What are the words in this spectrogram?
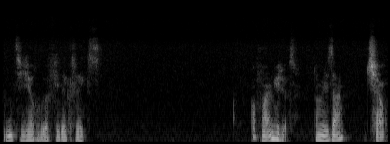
Und sicher auch über viele Klicks auf meinen Videos. Dann würde ich sagen, ciao.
